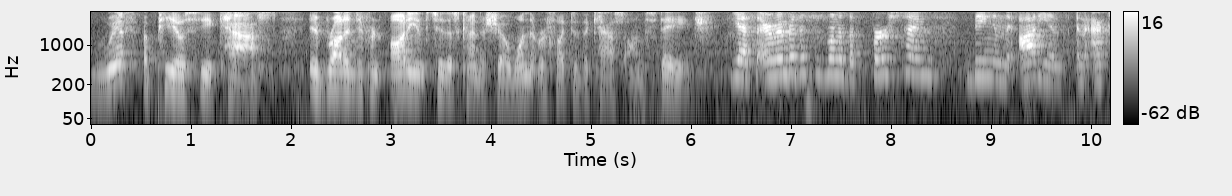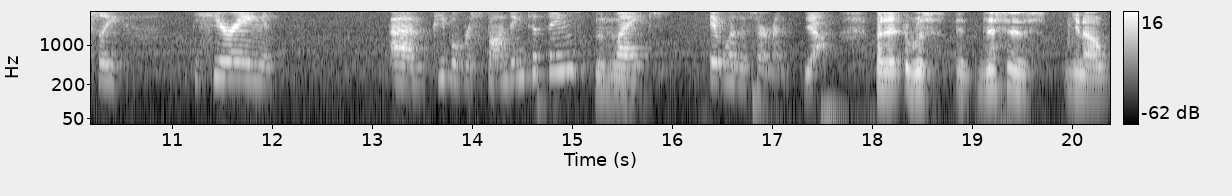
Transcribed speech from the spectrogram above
with a POC cast, it brought a different audience to this kind of show, one that reflected the cast on stage. Yes, I remember this is one of the first times being in the audience and actually hearing um, people responding to things Mm-hmm. like it was a sermon. Yeah, but it, it was. It, this is you know,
